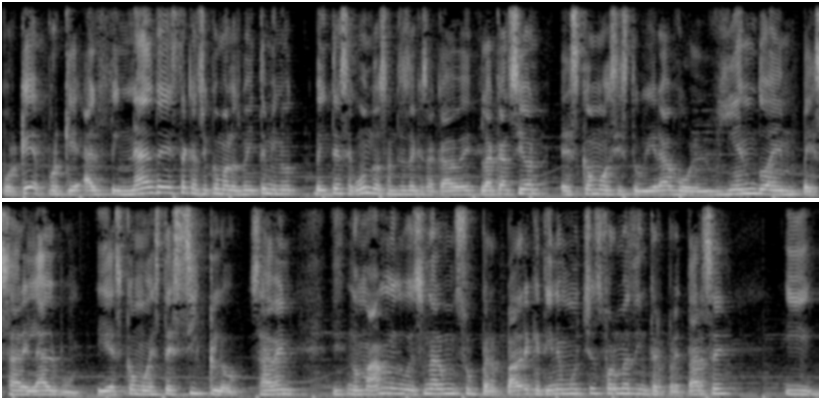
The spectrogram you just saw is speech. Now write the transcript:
¿Por qué? Porque al final de esta canción, como a los 20 minutos, 20 segundos antes de que se acabe la canción, es como si estuviera volviendo a empezar el álbum. Y es como este ciclo, ¿saben? no mames, es un álbum súper padre que tiene muchas formas de interpretarse. Y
